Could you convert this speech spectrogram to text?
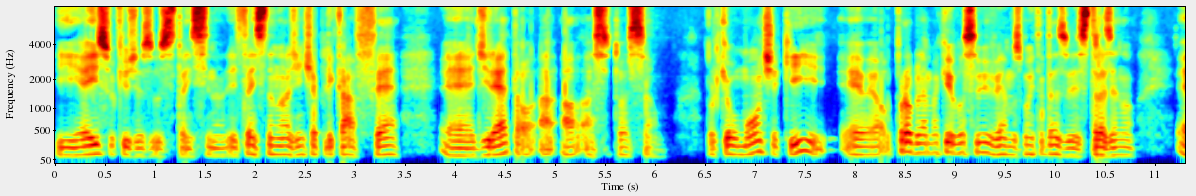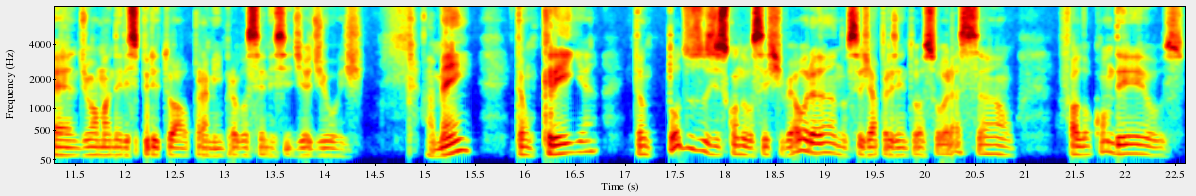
E é isso que Jesus está ensinando. Ele está ensinando a gente a aplicar a fé é, direto à situação. Porque o monte aqui é o problema que você vivemos muitas das vezes, trazendo é, de uma maneira espiritual para mim, para você nesse dia de hoje. Amém? Então creia então, todos os dias, quando você estiver orando, você já apresentou a sua oração, falou com Deus,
